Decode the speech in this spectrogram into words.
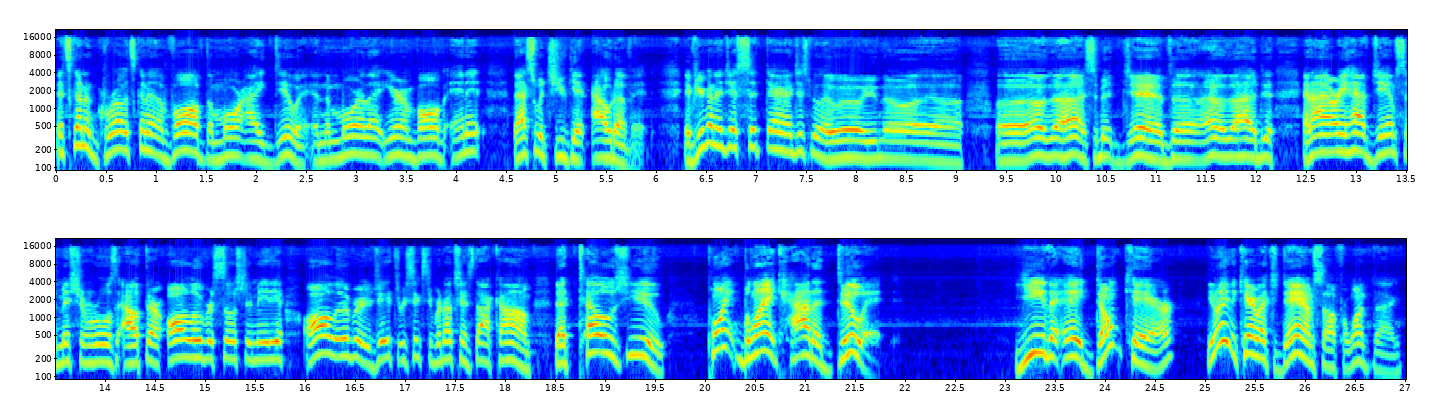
It's going to grow, it's going to evolve the more I do it. And the more that you're involved in it, that's what you get out of it. If you're gonna just sit there and just be like, well, you know, uh, uh, I don't know how to submit jams, uh, I don't know how to do, and I already have jam submission rules out there all over social media, all over J360productions.com that tells you point blank how to do it. You either a don't care, you don't even care about your damn self for one thing.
